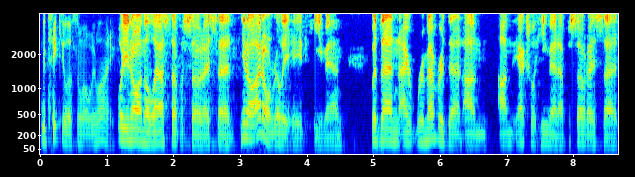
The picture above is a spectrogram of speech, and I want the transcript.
meticulous in what we like. Well, you know, on the last episode, I said, you know, I don't really hate He-Man, but then I remembered that on on the actual He-Man episode, I said,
